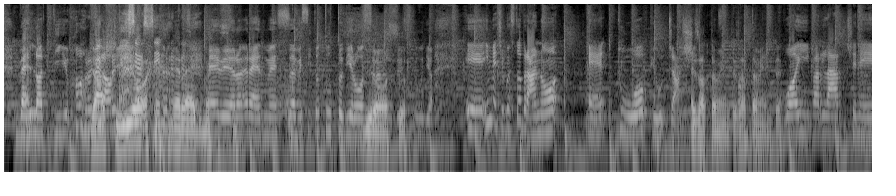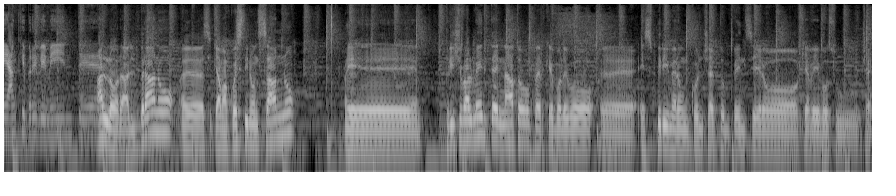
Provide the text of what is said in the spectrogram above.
bello attivo. Però- io sempre e Redman. È vero, Redmess, vestito tutto di rosso, Di rosso. nostro studio. E invece questo brano è tuo più Jashi. Esattamente, esattamente. Vuoi parlarcene anche brevemente? Allora, il brano eh, si chiama Questi non sanno. E principalmente è nato perché volevo eh, esprimere un concetto, un pensiero che avevo su. cioè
